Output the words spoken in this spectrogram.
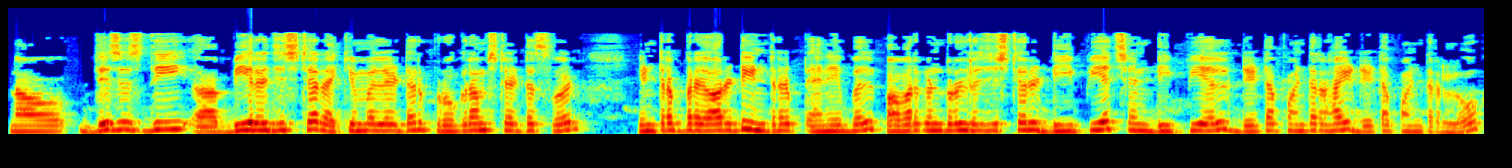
now this is the uh, B register accumulator program status word. Interrupt priority interrupt enable power control register DPH and DPL data pointer high data pointer low.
